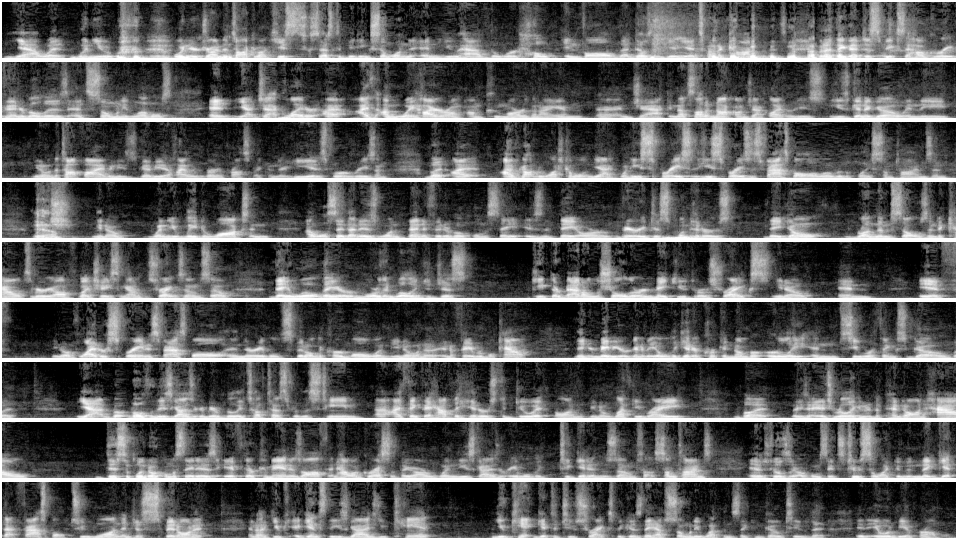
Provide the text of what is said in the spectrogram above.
Yeah, when when you when you're trying to talk about key success to beating someone and you have the word hope involved, that doesn't give you a ton of confidence. but I think that just speaks to how great Vanderbilt is at so many levels. And yeah, Jack Leiter, I, I am way higher on, on Kumar than I am uh, and Jack, and that's not a knock on Jack Leiter. He's he's going to go in the you know in the top five, and he's going to be a highly regarded prospect, and there he is for a reason. But I I've gotten to watch couple, and yeah, when he sprays he sprays his fastball all over the place sometimes, and which yeah. you know when you lead to walks. And I will say that is one benefit of Oklahoma State is that they are very disciplined hitters. They don't run themselves into counts very often by chasing out of the strike zone. So they will they are more than willing to just keep their bat on the shoulder and make you throw strikes. You know, and if you know if Leiter's spraying his fastball and they're able to spit on the curveball when you know in a in a favorable count, then you're maybe you're going to be able to get a crooked number early and see where things go. But yeah, but both of these guys are going to be a really tough test for this team. I think they have the hitters to do it on you know lefty righty, but it's really going to depend on how disciplined Oklahoma State is, if their command is off, and how aggressive they are when these guys are able to, to get in the zone. So sometimes it feels like Oklahoma State's too selective, and they get that fastball two one and just spit on it. And like you against these guys, you can't you can't get to two strikes because they have so many weapons they can go to that it, it would be a problem.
